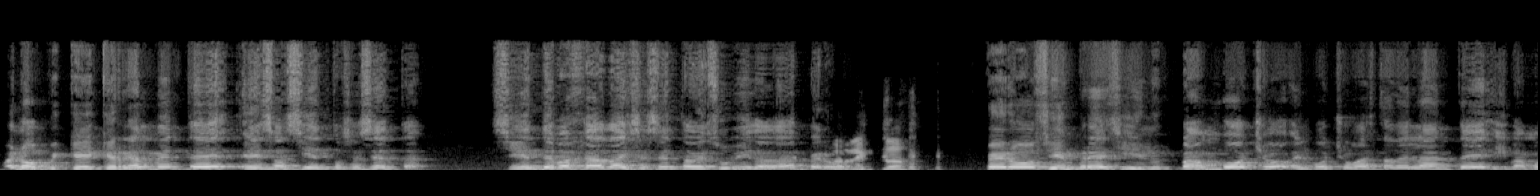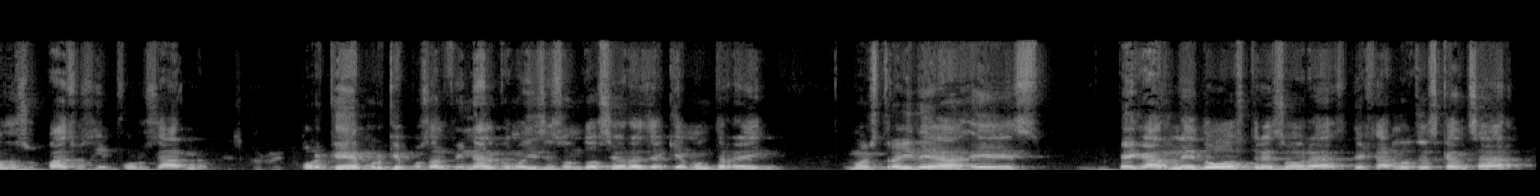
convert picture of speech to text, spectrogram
Bueno, que, que realmente es a 160. 100 de bajada y 60 de subida, ¿verdad? Pero, Correcto. Pero siempre si va un bocho, el bocho va hasta adelante y vamos a su paso sin forzarlo. Es correcto. ¿Por qué? Porque pues al final, como dice, son 12 horas de aquí a Monterrey. Nuestra idea es pegarle dos, tres horas, dejarlos descansar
